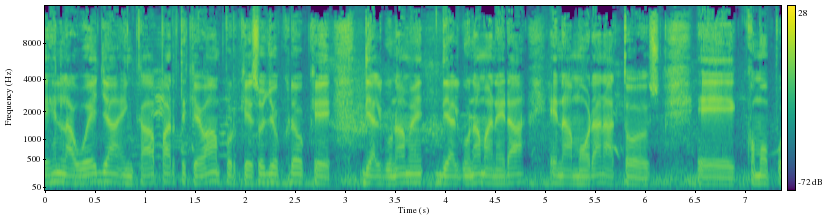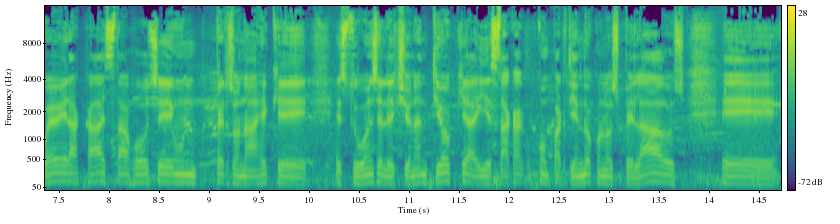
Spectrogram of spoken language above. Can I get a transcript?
dejen la huella en cada parte que van, porque eso yo creo que de alguna, de alguna manera enamoran a todos. Eh, como puede ver acá está José, un personaje que estuvo en selección Antioquia y está acá compartiendo con los pelados. Eh,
